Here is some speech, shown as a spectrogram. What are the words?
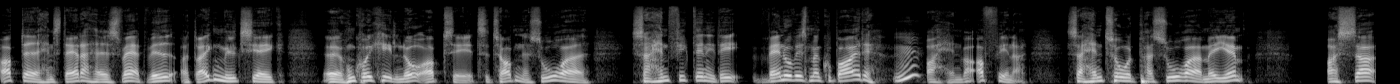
opdagede, at hans datter havde svært ved at drikke en milkshake. Øh, hun kunne ikke helt nå op til, til toppen af sugerøret. Så han fik den idé, hvad nu hvis man kunne bøje det? Mm. Og han var opfinder. Så han tog et par sugerør med hjem, og så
